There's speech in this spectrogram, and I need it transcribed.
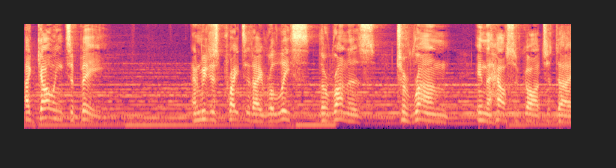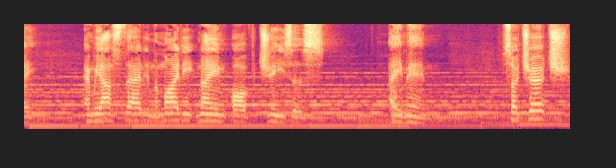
are going to be. And we just pray today, release the runners to run in the house of God today. And we ask that in the mighty name of Jesus. Amen. So, church,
